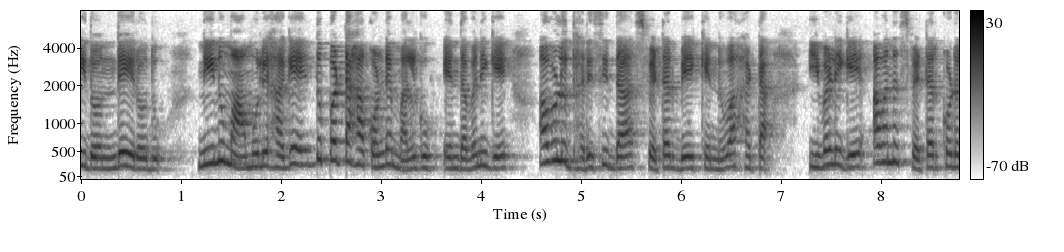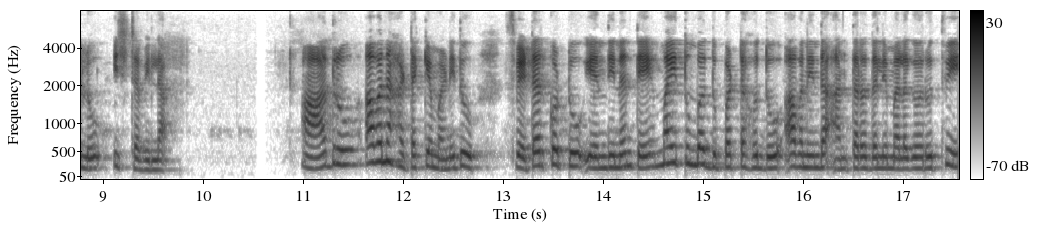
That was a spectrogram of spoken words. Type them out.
ಇದೊಂದೇ ಇರೋದು. ನೀನು ಮಾಮೂಲಿ ಹಾಗೆ ದುಪ್ಪಟ್ಟ ಹಾಕೊಂಡೆ ಮಲ್ಗು ಎಂದವನಿಗೆ ಅವಳು ಧರಿಸಿದ್ದ ಸ್ವೆಟರ್ ಬೇಕೆನ್ನುವ ಹಠ ಇವಳಿಗೆ ಅವನ ಸ್ವೆಟರ್ ಕೊಡಲು ಇಷ್ಟವಿಲ್ಲ. ಆದರೂ ಅವನ ಹಠಕ್ಕೆ ಮಣಿದು ಸ್ವೆಟರ್ ಕೊಟ್ಟು ಎಂದಿನಂತೆ ಮೈ ತುಂಬ ದುಪ್ಪಟ್ಟ ಹೊದ್ದು ಅವನಿಂದ ಅಂತರದಲ್ಲಿ ಮಲಗೋ ಋತ್ವಿ,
